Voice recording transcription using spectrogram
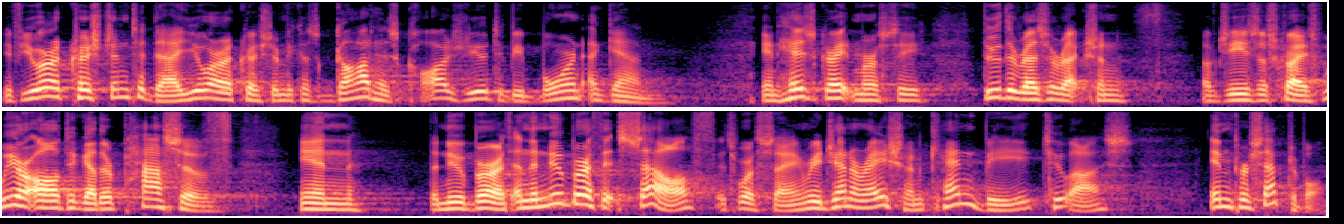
If you are a Christian today, you are a Christian because God has caused you to be born again in His great mercy through the resurrection of Jesus Christ. We are altogether passive in the new birth. And the new birth itself, it's worth saying, regeneration can be to us imperceptible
